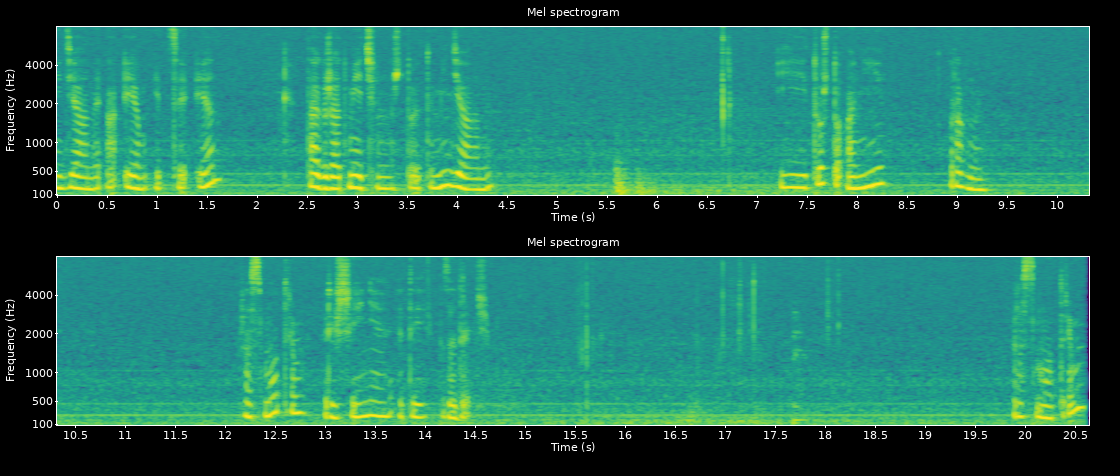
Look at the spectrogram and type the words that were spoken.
медианы АМ и СН. Также отмечено, что это медианы. И то, что они равны. Рассмотрим решение этой задачи. Рассмотрим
